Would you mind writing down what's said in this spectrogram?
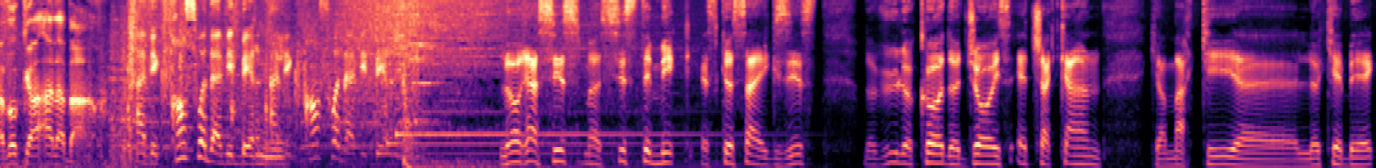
Avocat à la barre. Avec François-David Bernier. Avec François-David Bernier. Le racisme systémique, est-ce que ça existe? On a vu le cas de Joyce Etchakan qui a marqué euh, le Québec.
